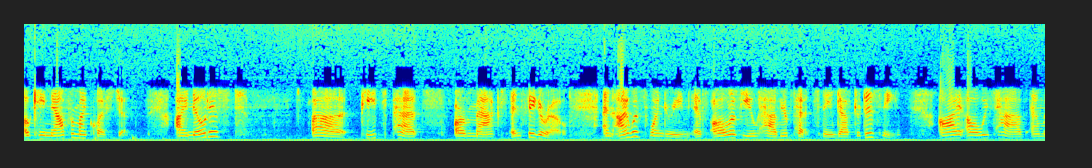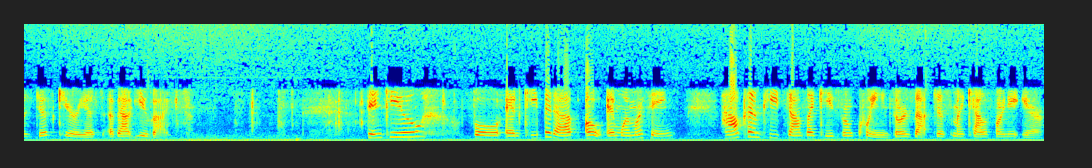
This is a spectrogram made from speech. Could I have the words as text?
Okay, now for my question. I noticed uh, Pete's pets are Max and Figaro, and I was wondering if all of you have your pets named after Disney. I always have, and was just curious about you guys. Thank you for and keep it up. Oh, and one more thing. How come Pete sounds like he's from Queens, or is that just my California ear?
